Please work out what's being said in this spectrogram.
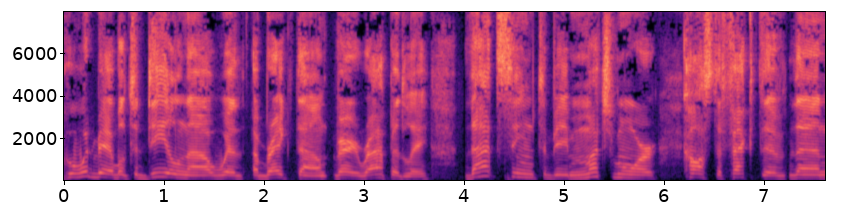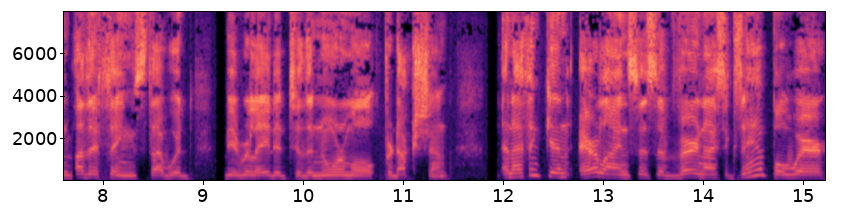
who would be able to deal now with a breakdown very rapidly, that seemed to be much more cost effective than other things that would be related to the normal production. And I think in airlines is a very nice example where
